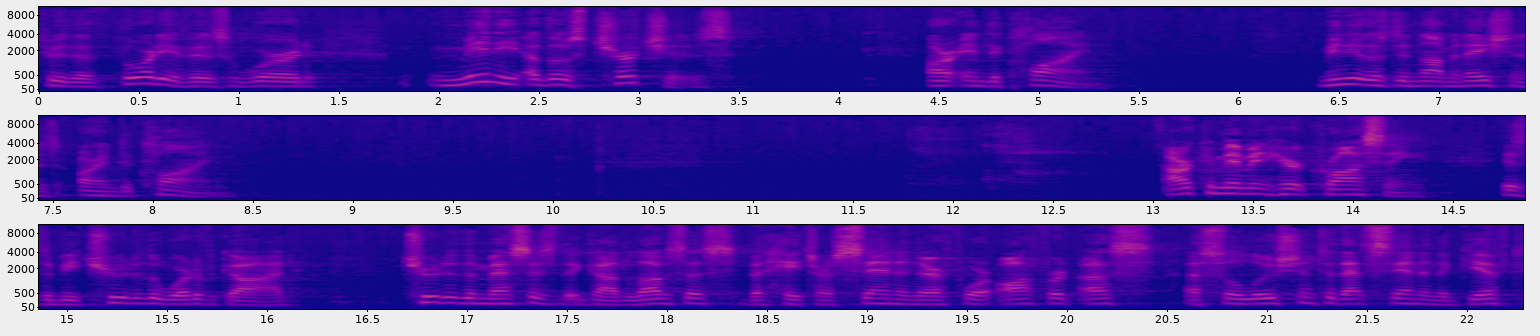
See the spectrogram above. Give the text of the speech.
to the authority of His Word, many of those churches are in decline. Many of those denominations are in decline. Our commitment here at Crossing is to be true to the Word of God, true to the message that God loves us but hates our sin and therefore offered us a solution to that sin and the gift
